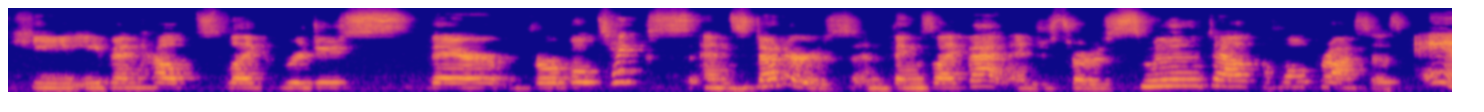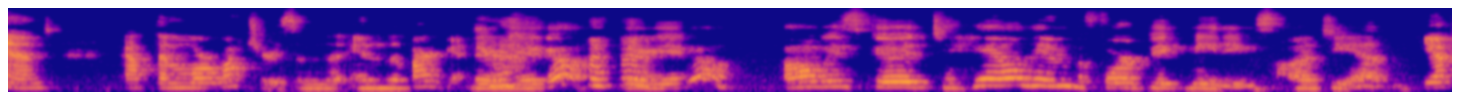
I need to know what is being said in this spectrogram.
he even helped like reduce their verbal tics and stutters and things like that, and just sort of smoothed out the whole process and got them more watchers in the in the bargain. There you go. There you go. Always good to hail him before big meetings. Auntie M. Yep.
